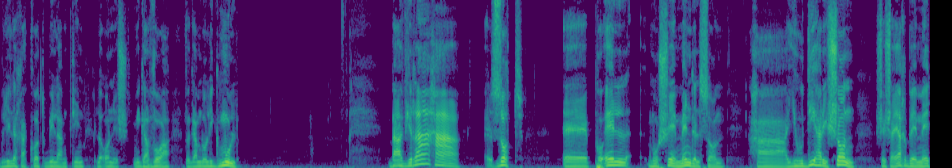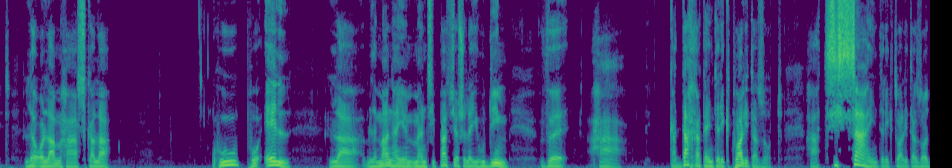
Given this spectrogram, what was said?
בלי לחכות, בלי להמתין לעונש מגבוה וגם לא לגמול. באווירה הזאת אה, פועל משה מנדלסון, היהודי הראשון ששייך באמת לעולם ההשכלה. הוא פועל למען האמנציפציה של היהודים, והקדחת האינטלקטואלית הזאת, התסיסה האינטלקטואלית הזאת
